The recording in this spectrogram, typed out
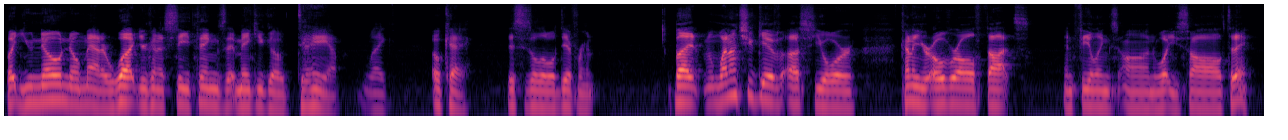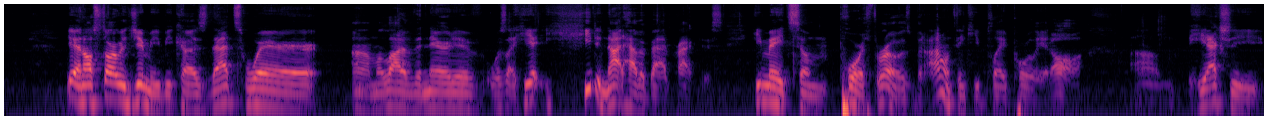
But you know, no matter what, you're going to see things that make you go, damn, like, okay, this is a little different. But why don't you give us your kind of your overall thoughts and feelings on what you saw today? Yeah, and I'll start with Jimmy because that's where um, a lot of the narrative was like he he did not have a bad practice. He made some poor throws, but I don't think he played poorly at all. Um, he actually,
